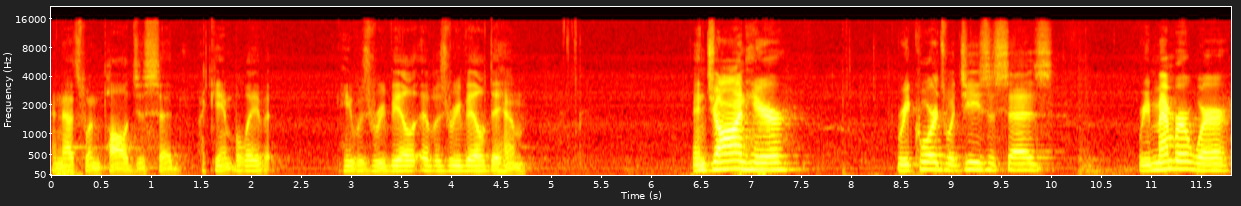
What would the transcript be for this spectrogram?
And that's when Paul just said, I can't believe it. He was revealed, it was revealed to him. And John here records what Jesus says Remember where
